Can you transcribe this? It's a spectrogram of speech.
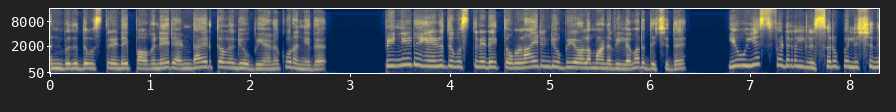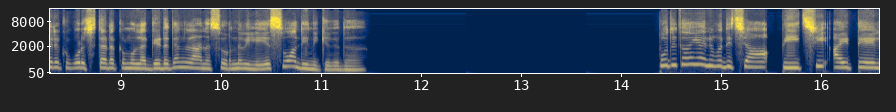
ഒൻപത് ദിവസത്തിനിടെ പവന് രണ്ടായിരത്തോളം രൂപയാണ് കുറഞ്ഞത്. പിന്നീട് ഏഴു ദിവസത്തിനിടെ തൊള്ളായിരം രൂപയോളമാണ് വില വർദ്ധിച്ചത്. യു എസ് ഫെഡറൽ റിസർവ് പലിശ നിരക്ക് കുറച്ചതടക്കമുള്ള ഘടകങ്ങളാണ് സ്വർണവിലയെ സ്വാധീനിക്കുന്നത്. പുതുതായി അനുവദിച്ച P G I T L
